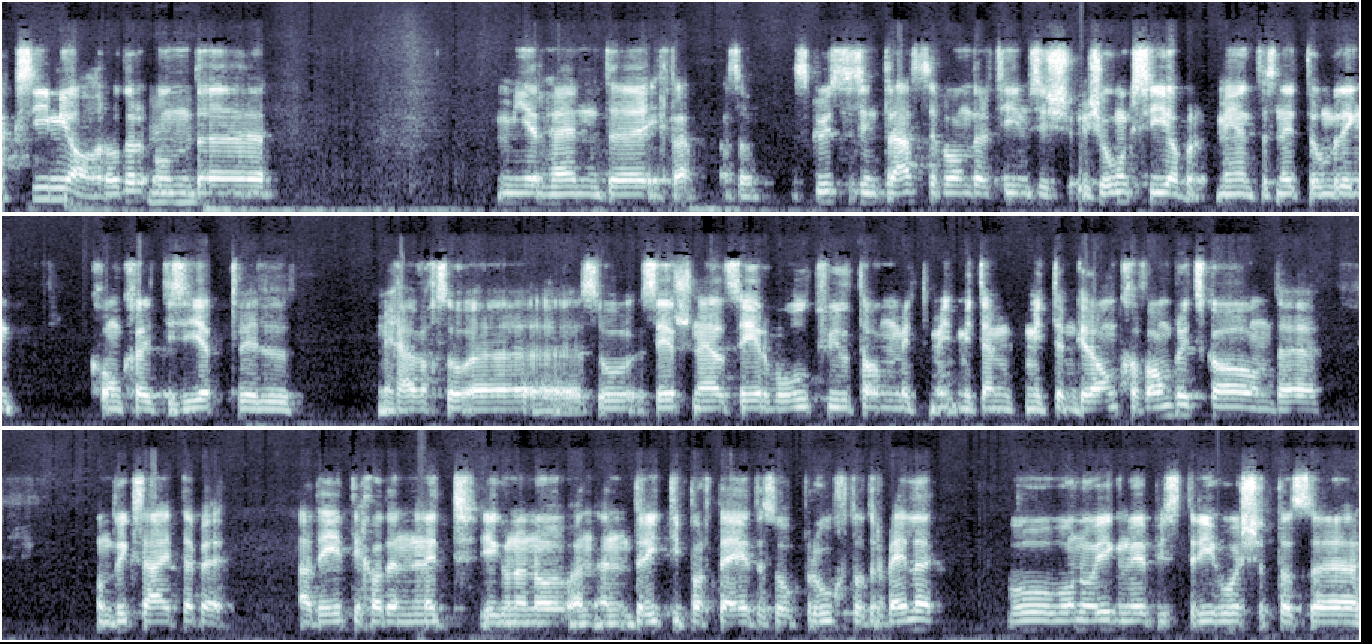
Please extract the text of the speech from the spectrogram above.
spät im Jahr, oder? Mhm. Und äh, wir haben, äh, ich glaube, also ein gewisses Interesse von anderen Teams ist, ist rum gewesen, aber wir haben das nicht unbedingt konkretisiert, weil mich einfach so, äh, so sehr schnell sehr wohl gefühlt habe, mit, mit, mit, dem, mit dem Gedanken auf Ambri zu gehen. Und, äh, und wie gesagt, eben, auch dort, ich habe dann nicht irgendwo noch eine, eine dritte Partei oder so gebraucht oder Welle, wo, wo noch irgendwie etwas reinhuscht, dass, äh,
